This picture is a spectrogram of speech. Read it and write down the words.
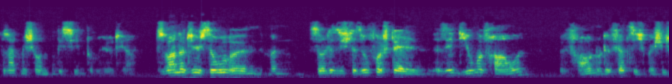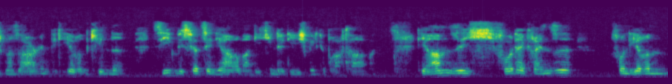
Das hat mich schon ein bisschen berührt, ja. Es war natürlich so, äh, man sollte sich das so vorstellen, es sind junge Frauen, Frauen unter 40, möchte ich mal sagen, mit ihren Kindern. Sieben bis 14 Jahre waren die Kinder, die ich mitgebracht habe. Die haben sich vor der Grenze von ihren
